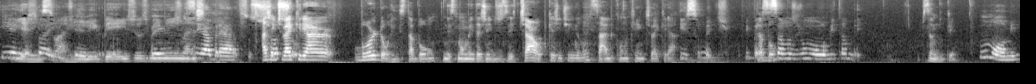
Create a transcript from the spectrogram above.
E é, e é isso, isso aí. aí. Beijos, Beijos meninas. e abraços. A gente vai criar bordões, tá bom? Nesse momento a gente dizer tchau, porque a gente ainda não sabe como que a gente vai criar. Isso mesmo. E Tá bom? precisamos de um nome também. Precisamos do quê? Um nome.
